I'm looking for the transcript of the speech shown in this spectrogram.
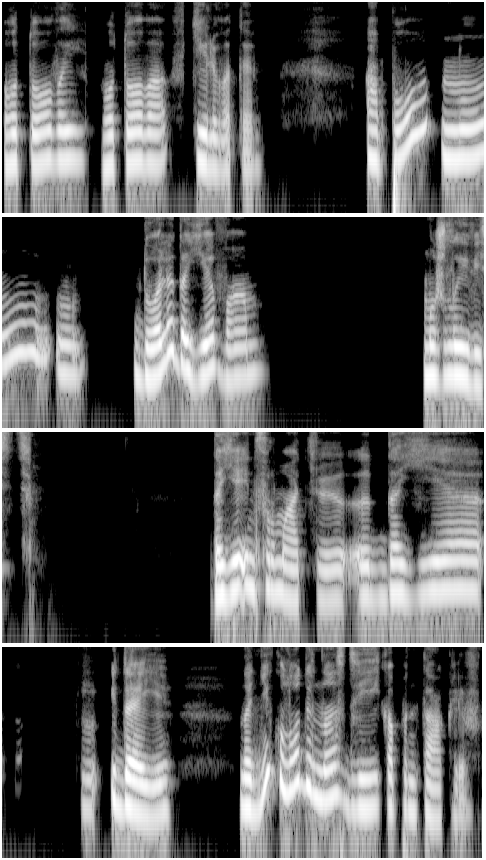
готовий, готова втілювати. Або, ну, доля дає вам можливість, дає інформацію, е, дає е, ідеї. На дні колоди в нас двійка пентаклів.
